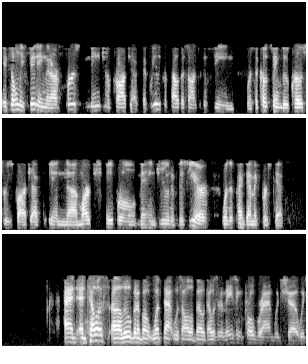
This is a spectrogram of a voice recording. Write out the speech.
it's only fitting that our first major project that really propelled us onto the scene was the Cote St. Luc Groceries project in uh, March, April, May, and June of this year when the pandemic first hit. And and tell us a little bit about what that was all about. That was an amazing program, which uh, which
